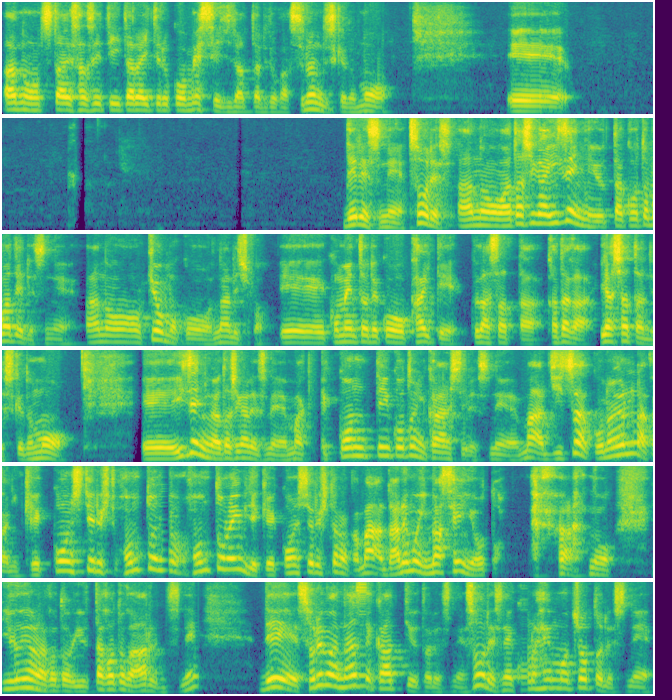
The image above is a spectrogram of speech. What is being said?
あのお伝えさせていただいているこうメッセージだったりとかするんですけども、えー、でですね、そうです。あの、私が以前に言った言葉でですね、あの、今日もこう、なんでしょう、えー、コメントでこう書いてくださった方がいらっしゃったんですけども、えー、以前に私がですね、まあ、結婚っていうことに関してですね、まあ、実はこの世の中に結婚してる人、本当に、本当の意味で結婚してる人なんか、まあ、誰もいませんよと あの、いうようなことを言ったことがあるんですね。で、それはなぜかっていうとですね、そうですね、この辺もちょっとですね、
